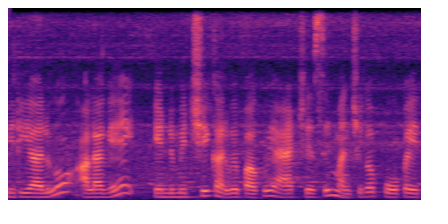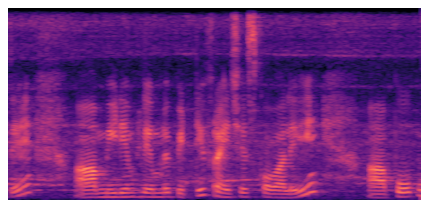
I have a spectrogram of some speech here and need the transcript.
మిరియాలు అలాగే ఎండుమిర్చి కరివేపాకు యాడ్ చేసి మంచిగా పోపు అయితే మీడియం ఫ్లేమ్లో పెట్టి ఫ్రై చేసుకోవాలి. పోపు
